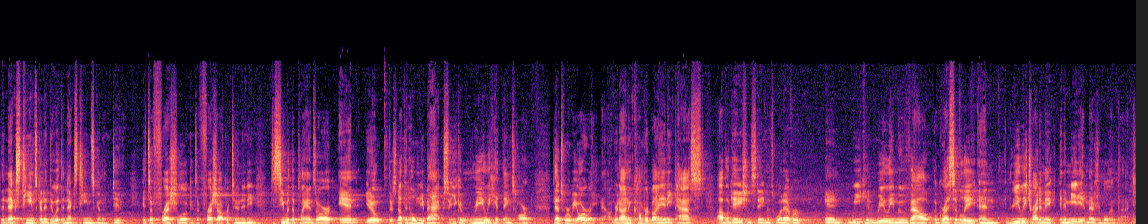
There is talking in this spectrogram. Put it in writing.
The next team's going to do what the next team's going to do. It's a fresh look, it's a fresh opportunity to see what the plans are, and you know, there's nothing holding you back, so you can really hit things hard. That's where we are right now. We're not encumbered by any past obligation statements, whatever, and we can really move out aggressively and really try to make an immediate measurable impact.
